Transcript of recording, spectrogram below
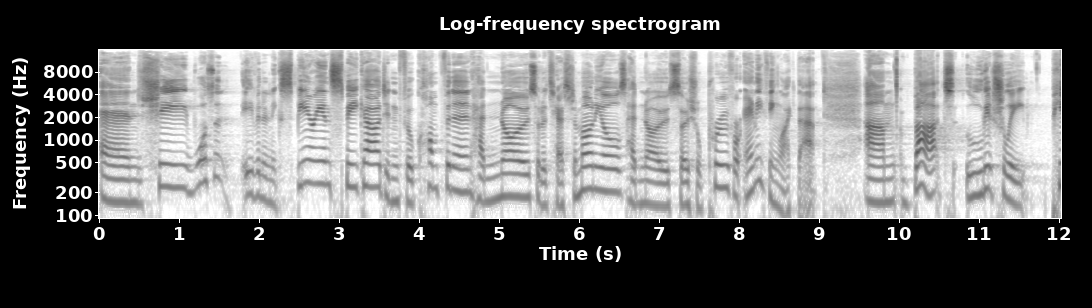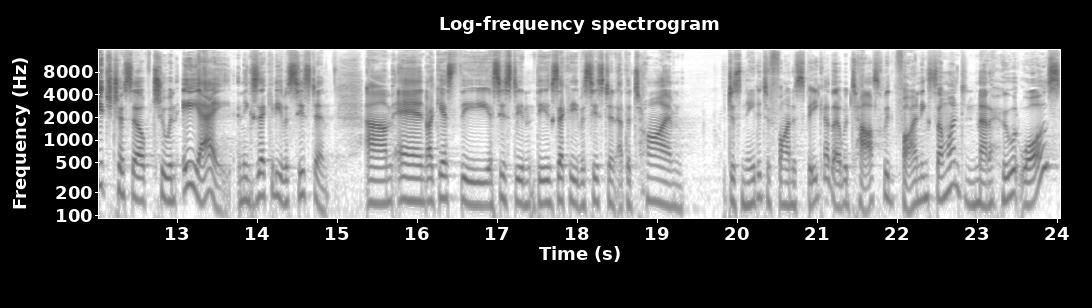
and she wasn't even an experienced speaker, didn't feel confident, had no sort of testimonials, had no social proof or anything like that um, but literally pitched herself to an EA, an executive assistant. Um, and I guess the assistant, the executive assistant at the time, just needed to find a speaker. They were tasked with finding someone, didn't matter who it was.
